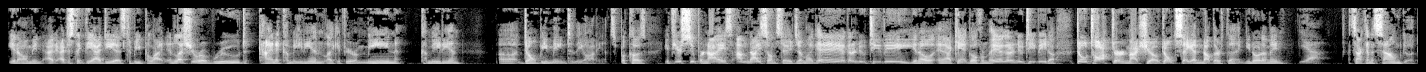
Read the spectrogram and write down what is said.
you know, I mean, I, I just think the idea is to be polite. Unless you're a rude kind of comedian, like if you're a mean comedian, uh, don't be mean to the audience because if you're super nice, I'm nice on stage. I'm like, hey, I got a new TV, you know, and I can't go from hey, I got a new TV to don't talk during my show, don't say another thing. You know what I mean? Yeah. it's not going to sound good.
